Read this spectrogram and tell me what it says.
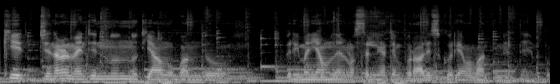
che generalmente non notiamo quando rimaniamo nella nostra linea temporale e scorriamo avanti nel tempo.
